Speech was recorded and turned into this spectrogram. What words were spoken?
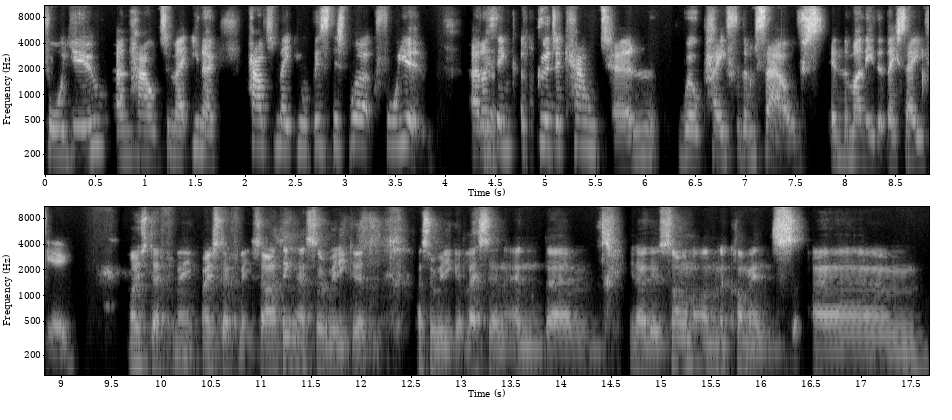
for you and how to make you know how to make your business work for you and yeah. i think a good accountant will pay for themselves in the money that they save you most definitely, most definitely. So I think that's a really good, that's a really good lesson. And um, you know, there's someone on the comments. Um,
